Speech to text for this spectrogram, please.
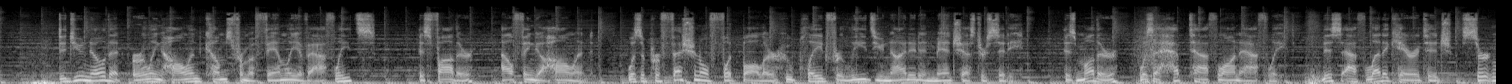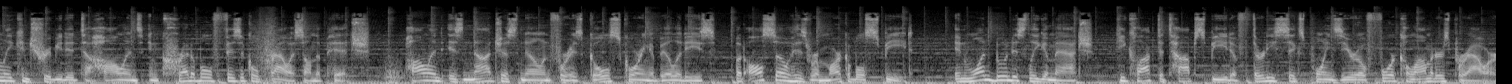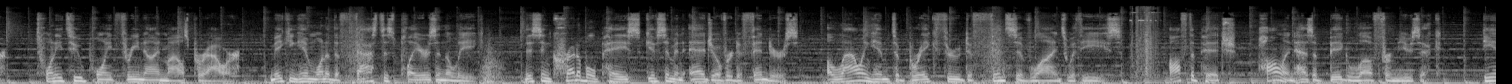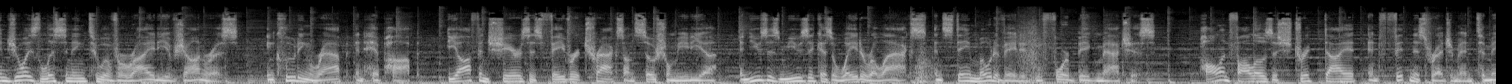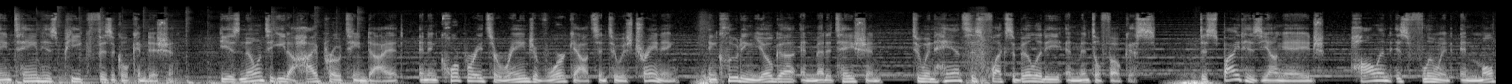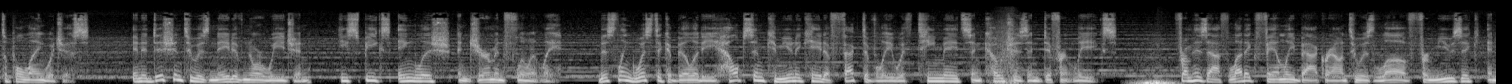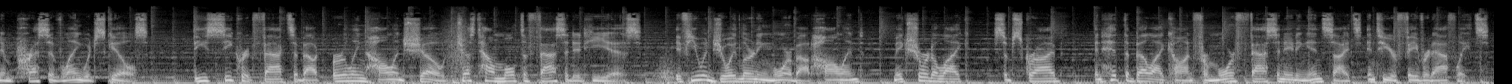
Did you know that Erling Haaland comes from a family of athletes? His father, Alf-Inge Haaland, was a professional footballer who played for Leeds United and Manchester City. His mother was a heptathlon athlete. This athletic heritage certainly contributed to Haaland's incredible physical prowess on the pitch. Haaland is not just known for his goal-scoring abilities, but also his remarkable speed. In one Bundesliga match, he clocked a top speed of 36.04 kilometers per hour, 22.39 miles per hour, making him one of the fastest players in the league. This incredible pace gives him an edge over defenders, allowing him to break through defensive lines with ease. Off the pitch, Haaland has a big love for music. He enjoys listening to a variety of genres, including rap and hip hop. He often shares his favorite tracks on social media and uses music as a way to relax and stay motivated before big matches. Haaland follows a strict diet and fitness regimen to maintain his peak physical condition. He is known to eat a high-protein diet and incorporates a range of workouts into his training, including yoga and meditation, to enhance his flexibility and mental focus. Despite his young age, Haaland is fluent in multiple languages. In addition to his native Norwegian, he speaks English and German fluently. This linguistic ability helps him communicate effectively with teammates and coaches in different leagues. From his athletic family background to his love for music and impressive language skills, these secret facts about Erling Haaland show just how multifaceted he is. If you enjoyed learning more about Haaland, make sure to like, subscribe, and hit the bell icon for more fascinating insights into your favorite athletes.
